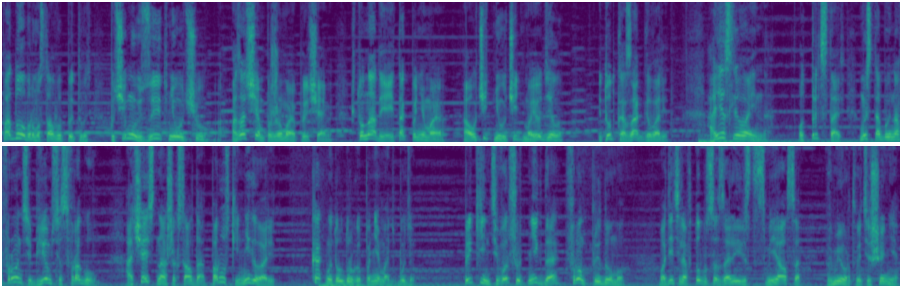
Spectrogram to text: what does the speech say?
По-доброму стал выпытывать. Почему язык не учу? А зачем пожимаю плечами? Что надо, я и так понимаю. А учить не учить – мое дело». И тут казак говорит. «А если война? Вот представь, мы с тобой на фронте бьемся с врагом, а часть наших солдат по-русски не говорит. Как мы друг друга понимать будем? Прикиньте, вот шутник, да, фронт придумал – Водитель автобуса заливисто смеялся в мертвой тишине.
